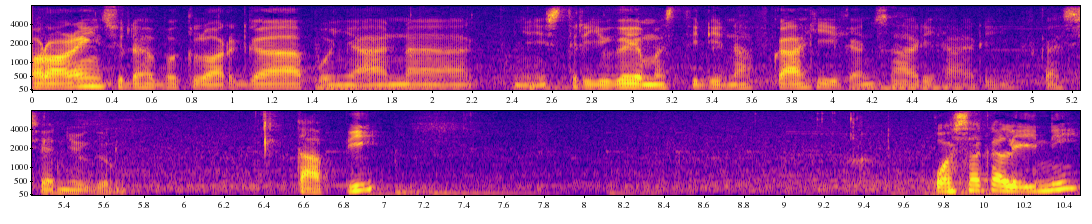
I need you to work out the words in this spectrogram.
orang-orang yang sudah berkeluarga, punya anak, punya istri juga yang mesti dinafkahi kan sehari-hari. Kasihan juga. Tapi puasa kali ini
